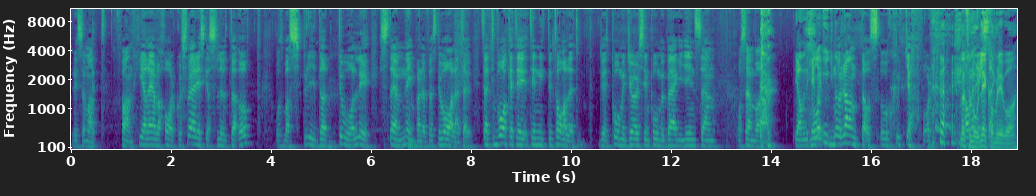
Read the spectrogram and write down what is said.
liksom att fan, hela jävla hardcore-Sverige ska sluta upp och bara sprida dålig stämning på den där festivalen. Så, här- så här, tillbaka till, till 90-talet, du vet, på med jerseyn, på med baggy jeansen och sen bara Ja, men det kan vara ju... ignoranta och, och skicka folk. Men men förmodligen exakt. kommer det ju vara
